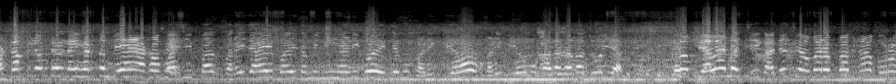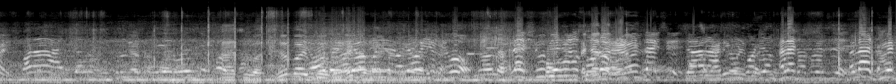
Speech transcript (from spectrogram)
અડધો કિલોમીટર નહીં હેડતો બે આઠો છે. પછી પગ ભરાઈ જાય પછી તમે નહીં હેડી ગયો એટલે હું ઘડીક બેહો ઘડી વિહોમાં ખાતા ખાતા જોઈ યાર. તો પેલા નો જી છે અમારો પગ ના ભરોય. પણ આ આજકાલનો છોકરો તો તૈયાર હોય જાય છે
